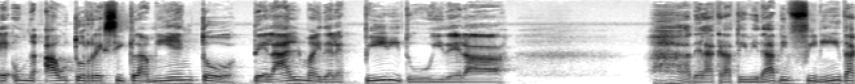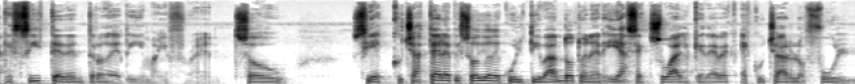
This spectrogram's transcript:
es un autorreciclamiento del alma y del espíritu y de la Ah, de la creatividad infinita que existe dentro de ti, my friend. So, si escuchaste el episodio de Cultivando tu energía sexual, que debes escucharlo full,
